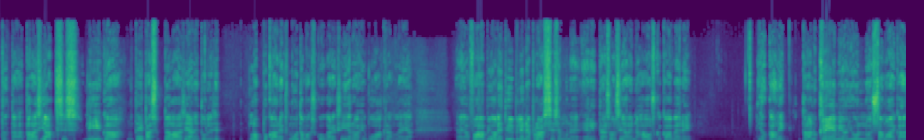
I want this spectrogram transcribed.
Tota, pelasi Jatsis liigaa, mutta ei päässyt pelaamaan siellä, niin tuli sitten loppukaudeksi muutamaksi kuukaudeksi Iiroihin vuokralle. Ja, ja, ja Fabio oli tyypillinen prassi, semmoinen erittäin sosiaalinen, hauska kaveri, joka oli pelannut Kreemio junnuissa samaan aikaan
